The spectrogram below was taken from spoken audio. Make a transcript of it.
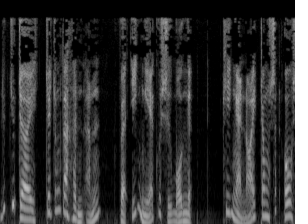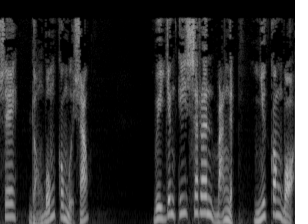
Đức Chúa Trời cho chúng ta hình ảnh về ý nghĩa của sự bội nghịch khi Ngài nói trong sách OC đoạn 4 câu 16. Vì dân Israel bạn nghịch như con bò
